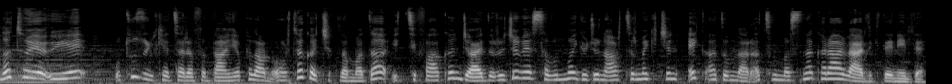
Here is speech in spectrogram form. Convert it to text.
NATO'ya üye 30 ülke tarafından yapılan ortak açıklamada ittifakın caydırıcı ve savunma gücünü artırmak için ek adımlar atılmasına karar verdik denildi.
